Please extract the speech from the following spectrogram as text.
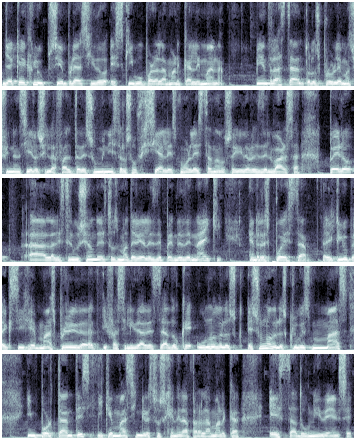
ya que el club siempre ha sido esquivo para la marca alemana. Mientras tanto, los problemas financieros y la falta de suministros oficiales molestan a los seguidores del Barça, pero a la distribución de estos materiales depende de Nike. En respuesta, el club exige más prioridad y facilidades dado que uno de los, es uno de los clubes más importantes y que más ingresos genera para la marca estadounidense.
